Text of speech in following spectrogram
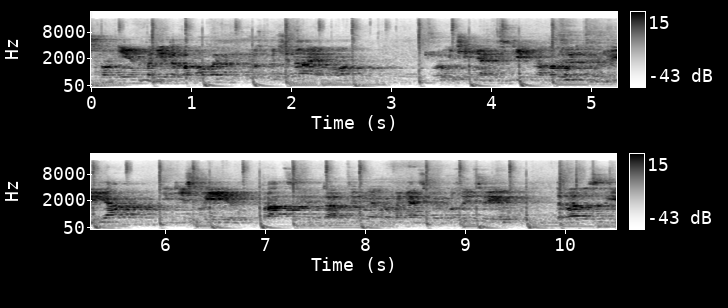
Шановні пані та панове, розпочинаємо вручення міських нагород львів'янам, які своєю працею та активною громадянською позицією довели свою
